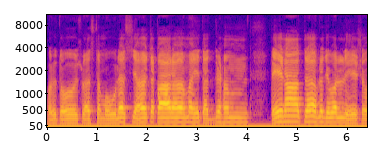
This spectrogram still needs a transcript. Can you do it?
पुरुतो स्वस्थमूलस्य चकार मयि तद्दृढम् तेनात्र व्रजवल्लेशो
